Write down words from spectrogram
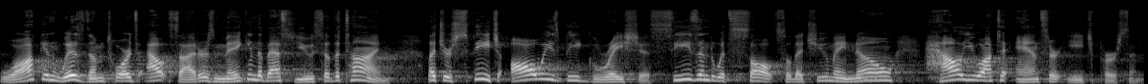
Walk in wisdom towards outsiders, making the best use of the time. Let your speech always be gracious, seasoned with salt, so that you may know how you ought to answer each person.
